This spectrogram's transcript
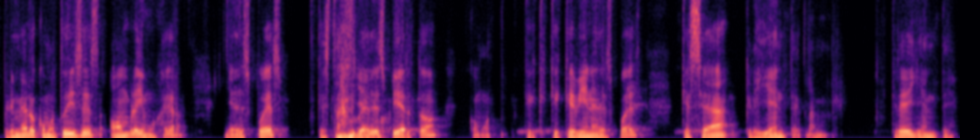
primero, como tú dices, hombre y mujer, ya después, que estás ya despierto, como que, viene después, que sea creyente, creyente.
